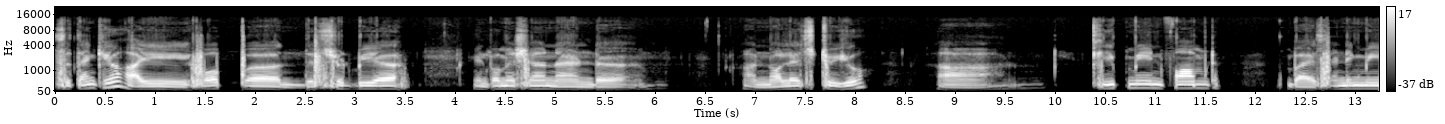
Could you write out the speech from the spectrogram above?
So thank you. I hope uh, this should be a information and uh, knowledge to you uh, keep me informed by sending me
